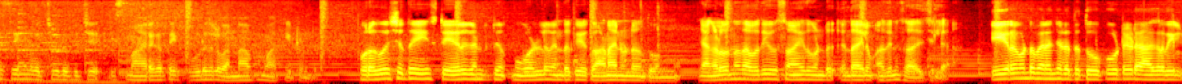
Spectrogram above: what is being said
സസ്യങ്ങൾ വെച്ചുപിടിപ്പിച്ച് ഈ സ്മാരകത്തെ കൂടുതൽ വർണാഭമാക്കിയിട്ടുണ്ട്. പുറകുവശത്തെ ഈ സ്റ്റെയർ കണ്ടിട്ട് മുകളിലും എന്തൊക്കെയോ കാണാനുണ്ടെന്ന് തോന്നുന്നു. ഞങ്ങൾ വന്നത് അവധി ദിവസമായതുകൊണ്ട് എന്തായാലും അതിന് സാധിച്ചില്ല. ഈറ കൊണ്ട് മെനഞ്ഞെടുത്ത തൂക്കുകൂട്ടയുടെ ആകൃതിയിൽ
